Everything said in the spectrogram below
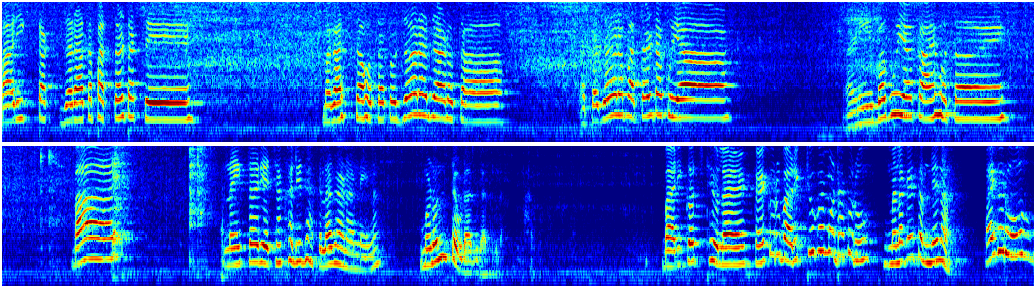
बारीक टाक जरा आता पातळ टाकते. मगासचा होता तो जरा जाड होता. आता जरा पातळ टाकूया. आणि बघूया काय होतंय. बास! नाहीतर याच्या खाली झाकला जाणार नाही ना? म्हणून तेवढाच घातला. बारीकच ठेवला आहे काय करू? बारीक ठेवू काय मोठा करू? मला काही समजे ना. काय करू?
